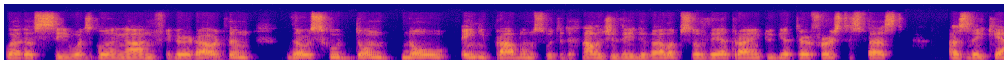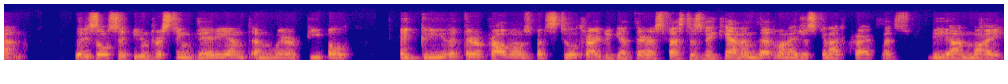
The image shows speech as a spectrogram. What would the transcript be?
let us see what's going on, figure it out. And those who don't know any problems with the technology they develop, so they're trying to get there first as fast as they can. There is also interesting variant and where people agree that there are problems but still try to get there as fast as they can and that one i just cannot crack that's beyond my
